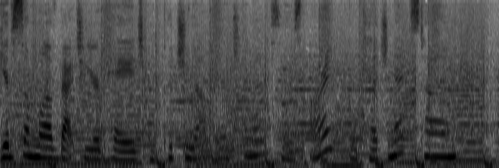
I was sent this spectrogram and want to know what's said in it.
give some love back to your page and put you out there to the masses. All right, we'll catch you next time.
